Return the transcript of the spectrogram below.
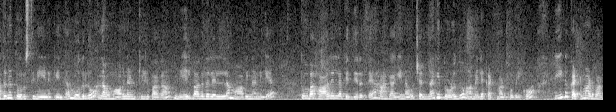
ಅದನ್ನು ತೋರಿಸ್ತೀನಿ ಏನಕ್ಕೆ ಅಂತ. ಮೊದಲು ನಾವು ಮಾವಿನ ಹಣ್ಣು ಕೀಳುವಾಗ ಮೇಲ್ಭಾಗದಲ್ಲೆಲ್ಲ ಮಾವಿನ ಹಣ್ಣಿಗೆ ತುಂಬ ಹಾಲೆಲ್ಲ ಬಿದ್ದಿರುತ್ತೆ ಹಾಗಾಗಿ ನಾವು ಚೆನ್ನಾಗಿ ತೊಳೆದು ಆಮೇಲೆ ಕಟ್ ಮಾಡ್ಕೋಬೇಕು. ಈಗ ಕಟ್ ಮಾಡುವಾಗ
